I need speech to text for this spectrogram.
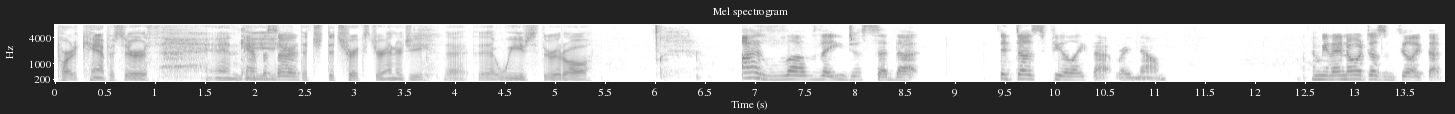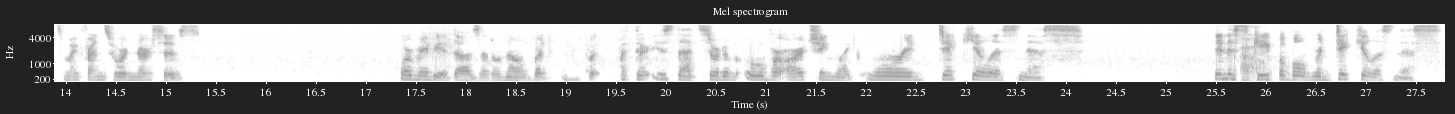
part of Campus Earth and Campus the, Earth. the, the trickster energy that that weaves through it all. I love that you just said that. It does feel like that right now. I mean, I know it doesn't feel like that to my friends who are nurses. Or maybe it does, I don't know, but but but there is that sort of overarching like ridiculousness. Inescapable oh. ridiculousness.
